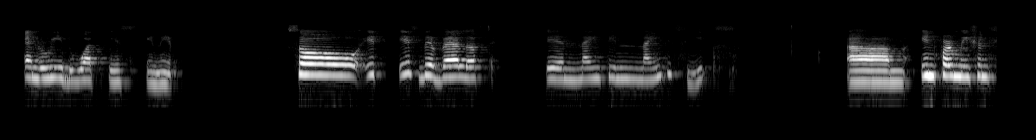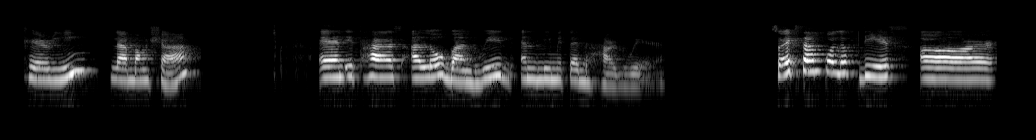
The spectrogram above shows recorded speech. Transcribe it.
and read what is in it. So it is developed in 1996. Um, information sharing lamang siya and it has a low bandwidth and limited hardware. So example of this are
